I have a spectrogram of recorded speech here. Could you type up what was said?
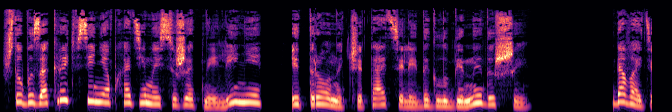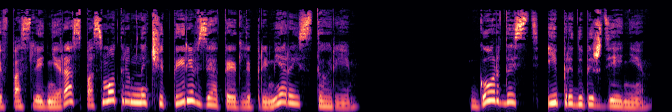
чтобы закрыть все необходимые сюжетные линии и тронуть читателей до глубины души? Давайте в последний раз посмотрим на четыре взятые для примера истории. Гордость и предубеждение.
